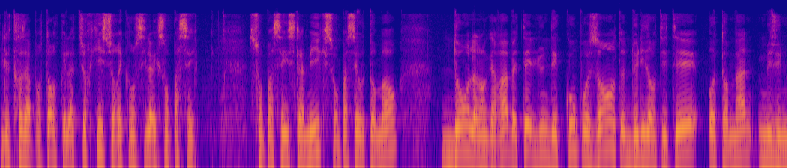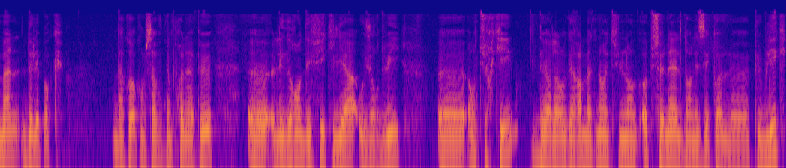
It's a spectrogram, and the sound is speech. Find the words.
il est très important que la Turquie se réconcilie avec son passé. Son passé islamique, son passé ottoman, dont la langue arabe était l'une des composantes de l'identité ottomane musulmane de l'époque. D'accord? Comme ça, vous comprenez un peu euh, les grands défis qu'il y a aujourd'hui euh, en Turquie. D'ailleurs, la langue arabe maintenant est une langue optionnelle dans les écoles euh, publiques.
